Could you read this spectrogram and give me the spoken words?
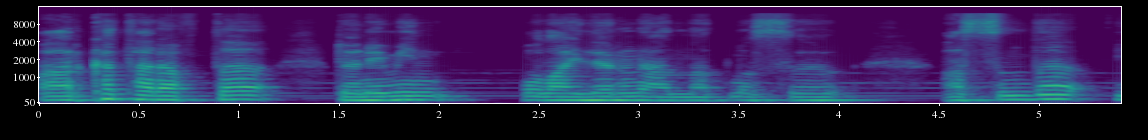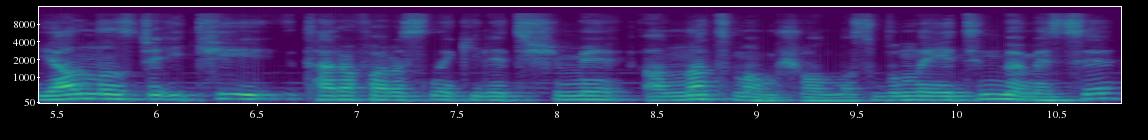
arka tarafta dönemin olaylarını anlatması aslında yalnızca iki taraf arasındaki iletişimi anlatmamış olması, bununla yetinmemesi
